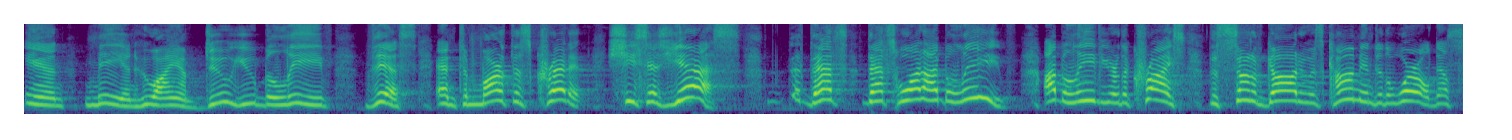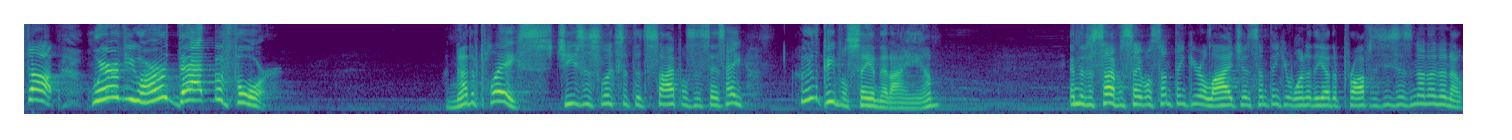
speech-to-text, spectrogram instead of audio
in me and who I am. Do you believe this? And to Martha's credit, she says, Yes, that's, that's what I believe. I believe you're the Christ, the Son of God who has come into the world. Now, stop. Where have you heard that before? Another place, Jesus looks at the disciples and says, Hey, who are the people saying that I am? And the disciples say, Well, some think you're Elijah, and some think you're one of the other prophets. He says, No, no, no, no.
